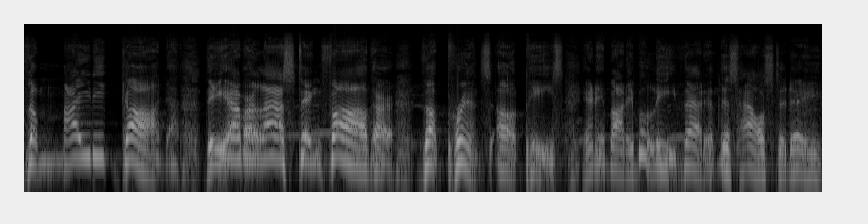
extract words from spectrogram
the Mighty God, the Everlasting Father, the Prince of Peace. Anybody believe that in this house today?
